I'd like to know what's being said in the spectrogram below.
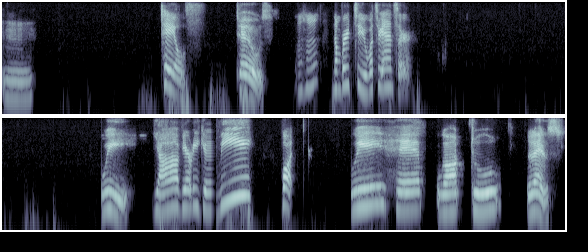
mm, Tails. tails. Mm-hmm. Number two, what's your answer? We. Yeah, very good. We what? We have got two legs.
